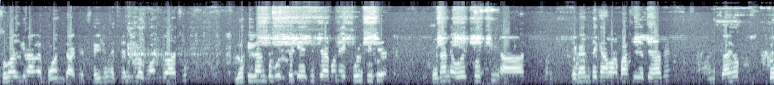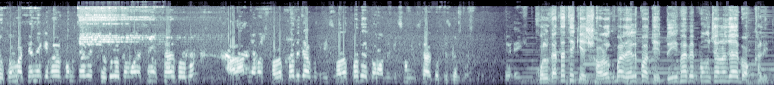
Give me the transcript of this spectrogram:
সুভাষ গ্রামে বন্ধ আছে। সেই জন্য ট্রেনগুলো বন্ধ আছে। লক্ষ্মীকান্তপুর থেকে এসেছি এখন এই কুলফিতে। এখানে ওয়েট করছি আর এখান থেকে আমার বাসে যেতে হবে। যাই হোক, তো তোমরা ট্রেনে কীভাবে পৌঁছাবে সেগুলো তোমাদের সঙ্গে শেয়ার করব। আর আমি যখন সড়ক পথে যাব, এই সড়ক পথে তোমাদেরকে সঙ্গে শেয়ার করতে চলবো। কলকাতা থেকে সড়ক বা রেলপথে দুইভাবে পৌঁছানো যায় বকখালিতে।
